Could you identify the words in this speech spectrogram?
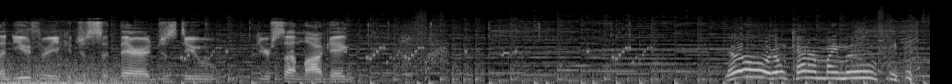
then you three can just sit there and just do your sun locking. No, don't counter my move!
